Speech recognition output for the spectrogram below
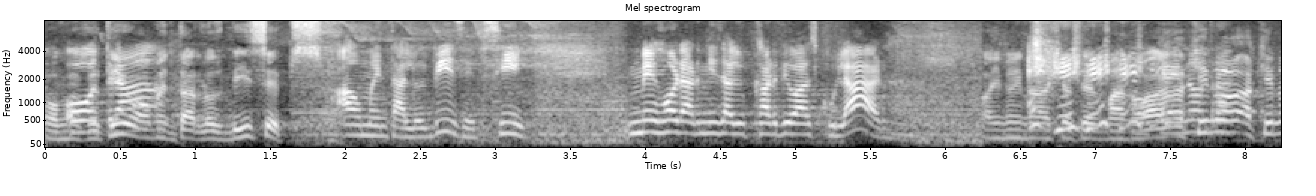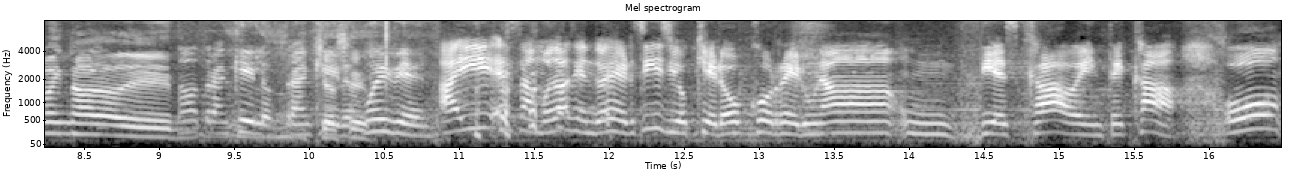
Objetivo, Otra- aumentar los bíceps. Aumentar los bíceps, sí. mejorar mi salud cardiovascular. Ahí no hay nada que hacer, hermano. Aquí no, aquí no hay nada de... No, tranquilo, tranquilo. Muy bien. Ahí estamos haciendo ejercicio. Quiero correr una un 10K, 20K. O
